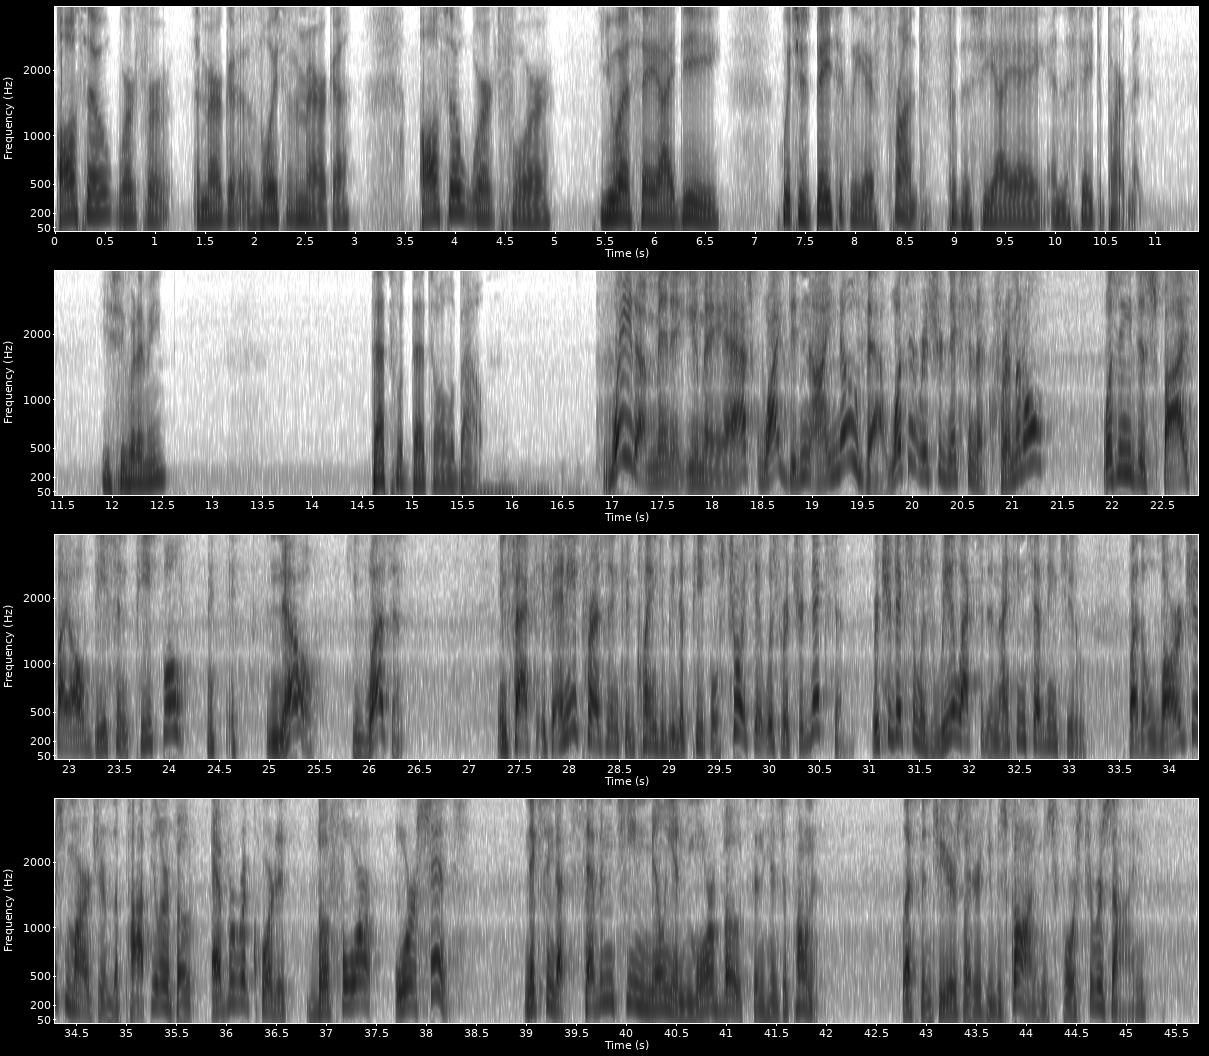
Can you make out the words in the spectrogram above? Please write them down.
also worked for America, Voice of America, also worked for USAID, which is basically a front for the CIA and the State Department. You see what I mean? That's what that's all about. Wait a minute, you may ask. Why didn't I know that? Wasn't Richard Nixon a criminal? Wasn't he despised by all decent people? no, he wasn't. In fact, if any president could claim to be the people's choice, it was Richard Nixon. Richard Nixon was reelected in 1972 by the largest margin of the popular vote ever recorded before or since. Nixon got 17 million more votes than his opponent. Less than two years later, he was gone. He was forced to resign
